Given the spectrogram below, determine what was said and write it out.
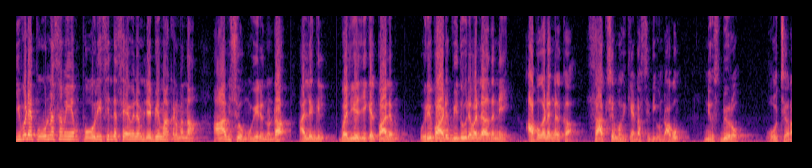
ഇവിടെ പൂർണസമയം പോലീസിന്റെ സേവനം ലഭ്യമാക്കണമെന്ന ആവശ്യവും ഉയരുന്നുണ്ട്. അല്ലെങ്കിൽ വലിയ ജീക്കൽ പാലം ഒരുപാട് വിദൂരമല്ലാതെ തന്നെ അപകടങ്ങൾക്ക് സാക്ഷ്യം വഹിക്കേണ്ട സ്ഥിതി ഉണ്ടാകും. News bureau Oachira.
